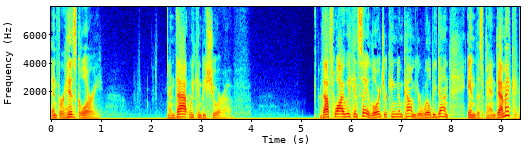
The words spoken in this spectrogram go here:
and for His glory. And that we can be sure of. That's why we can say, Lord, your kingdom come, your will be done in this pandemic,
